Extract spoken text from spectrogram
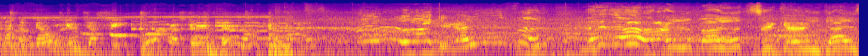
about the film you just seen. More questions, they're not I like it, guys. It's fun. I'm about sick of you guys.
